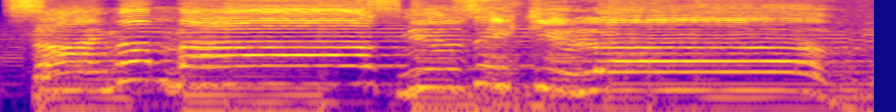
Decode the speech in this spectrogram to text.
Simon Mas, music you love.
